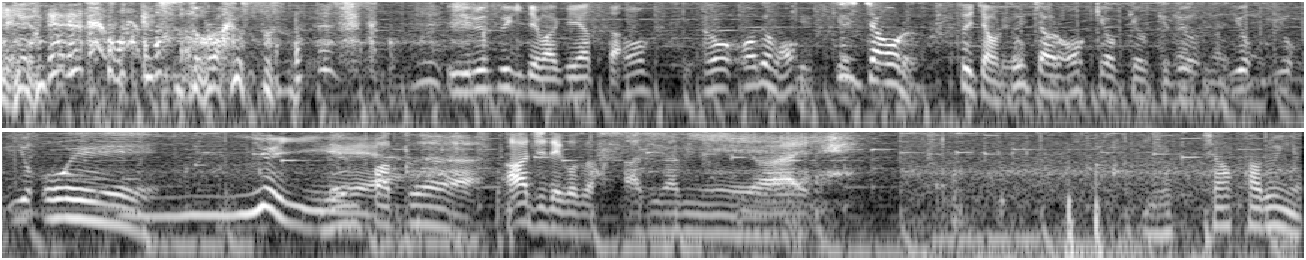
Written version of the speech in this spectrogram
ドラグスいるすぎて負けやった。オッケーおでもついちゃおる。ついちゃうよ。ついちゃおる。オッケーオッケーオッケーよよよおいいやい連発。アジでございます。味神はい。めっちゃ当たるんや。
